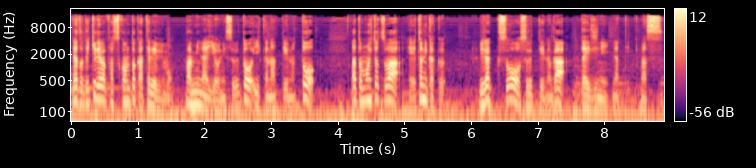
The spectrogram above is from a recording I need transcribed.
であとできればパソコンとかテレビも、まあ、見ないようにするといいかなっていうのとあともう一つは、えー、とにかくリラックスをするっていうのが大事になっていきます。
